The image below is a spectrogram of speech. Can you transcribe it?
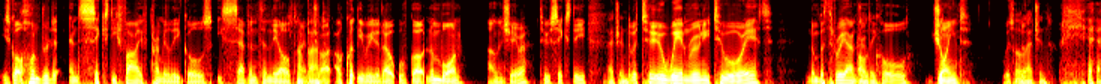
He's got 165 Premier League goals. He's seventh in the all-time chart. I'll quickly read it out. We've got number one, Alan Shearer, 260. legend. Number two, Wayne Rooney, 208. Number three, Andrew. Cole, joint with So no- legend. yeah.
